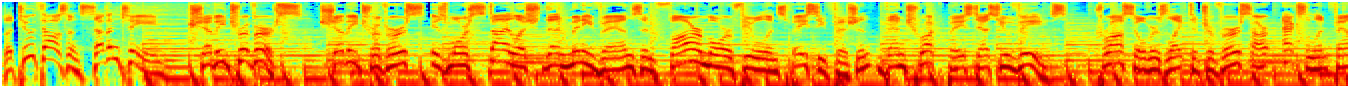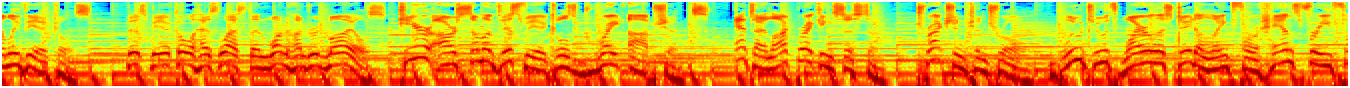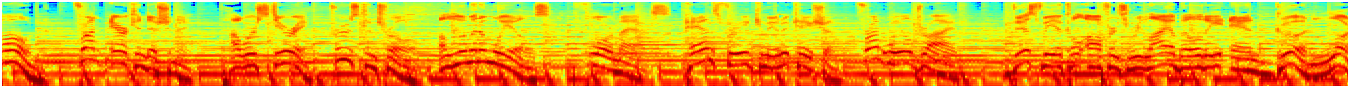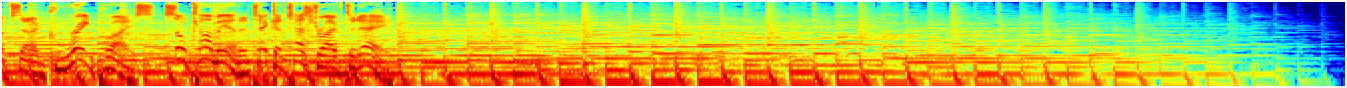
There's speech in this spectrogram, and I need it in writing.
The 2017 Chevy Traverse. Chevy Traverse is more stylish than minivans and far more fuel and space efficient than truck based SUVs. Crossovers like the Traverse are excellent family vehicles. This vehicle has less than 100 miles. Here are some of this vehicle's great options anti lock braking system, traction control, Bluetooth wireless data link for hands free phone, front air conditioning power steering, cruise control, aluminum wheels, floor mats, hands-free communication, front wheel drive. This vehicle offers reliability and good looks at a great price. So come in and take a test drive today.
